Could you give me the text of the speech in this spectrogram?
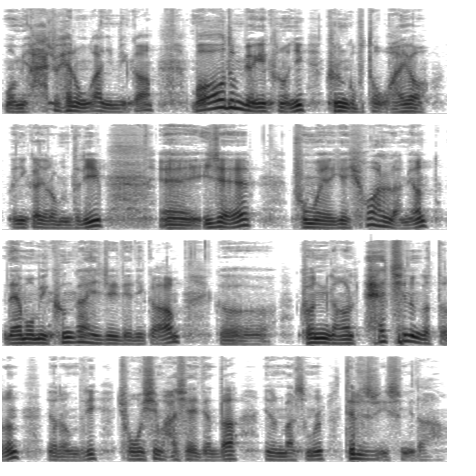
몸이 아주 해로운 거 아닙니까? 모든 병이 그러니 그런 것부터 와요 그러니까 여러분들이 이제 부모에게 효하려면 내 몸이 건강해져야 되니까 그 건강을 해치는 것들은 여러분들이 조심하셔야 된다 이런 말씀을 드릴 수 있습니다.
